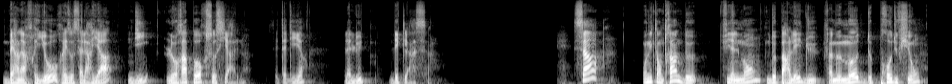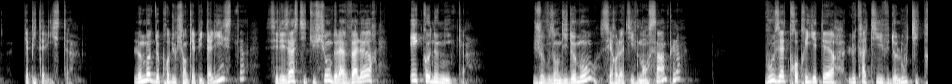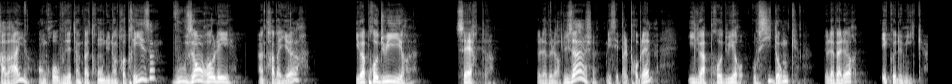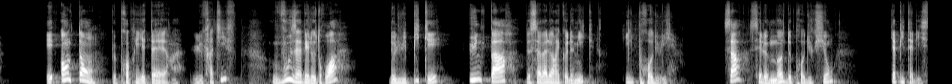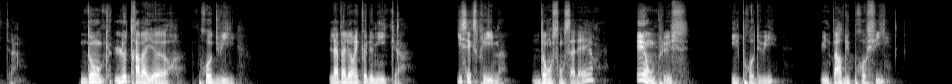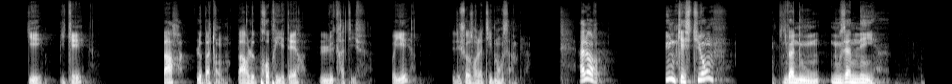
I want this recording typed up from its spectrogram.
Bernard Friot, Réseau Salariat, dit le rapport social, c'est-à-dire la lutte des classes. Ça, on est en train de finalement de parler du fameux mode de production capitaliste. Le mode de production capitaliste, c'est les institutions de la valeur économique. Je vous en dis deux mots, c'est relativement simple. Vous êtes propriétaire lucratif de l'outil de travail, en gros vous êtes un patron d'une entreprise, vous enrôlez un travailleur qui va produire, certes, de la valeur d'usage, mais ce n'est pas le problème, il va produire aussi donc de la valeur économique. Et en tant que propriétaire lucratif, vous avez le droit de lui piquer une part de sa valeur économique qu'il produit. Ça, c'est le mode de production capitaliste. Donc, le travailleur produit la valeur économique qui s'exprime dans son salaire et en plus, il produit une part du profit qui est piqué par le patron, par le propriétaire lucratif. Vous voyez C'est des choses relativement simples. Alors, une question qui va nous, nous amener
